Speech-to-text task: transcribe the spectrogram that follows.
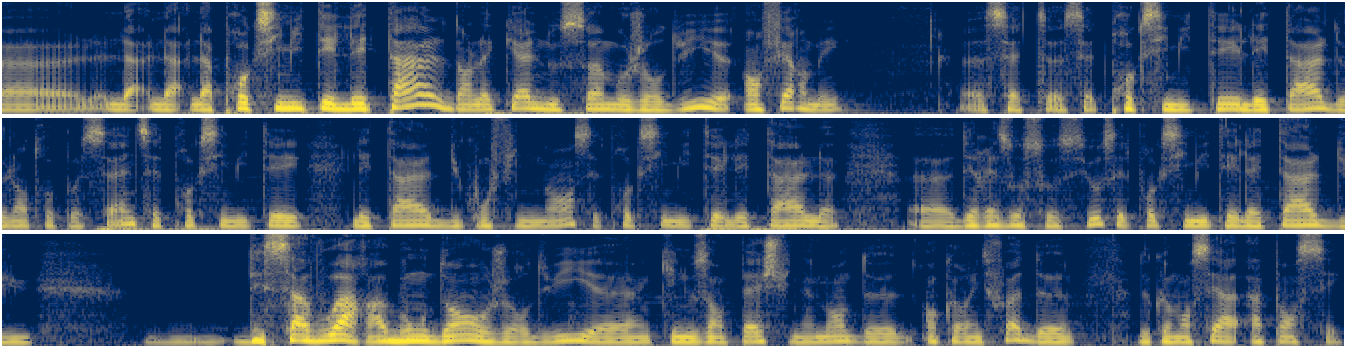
euh, la, proximité létale dans laquelle nous sommes aujourd'hui euh, enfermés. Euh, cette, proximité létale de l'Anthropocène, cette proximité létale du confinement, cette proximité létale des réseaux sociaux, cette proximité létale des savoirs abondants aujourd'hui qui nous empêchent finalement, encore une fois, de commencer à penser.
